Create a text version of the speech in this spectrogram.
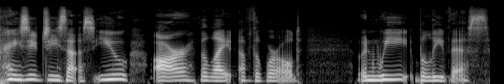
Praise you, Jesus. You are the light of the world. When we believe this,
